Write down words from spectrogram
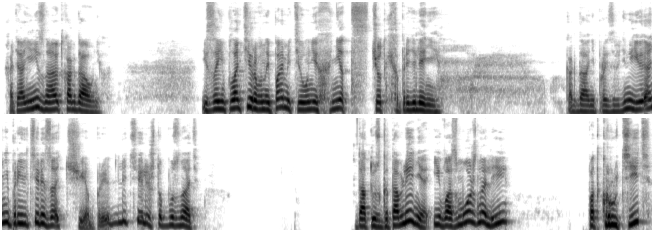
Хотя они не знают когда у них. Из-за имплантированной памяти у них нет четких определений когда они произведены. И они прилетели зачем? Прилетели чтобы узнать дату изготовления и возможно ли подкрутить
